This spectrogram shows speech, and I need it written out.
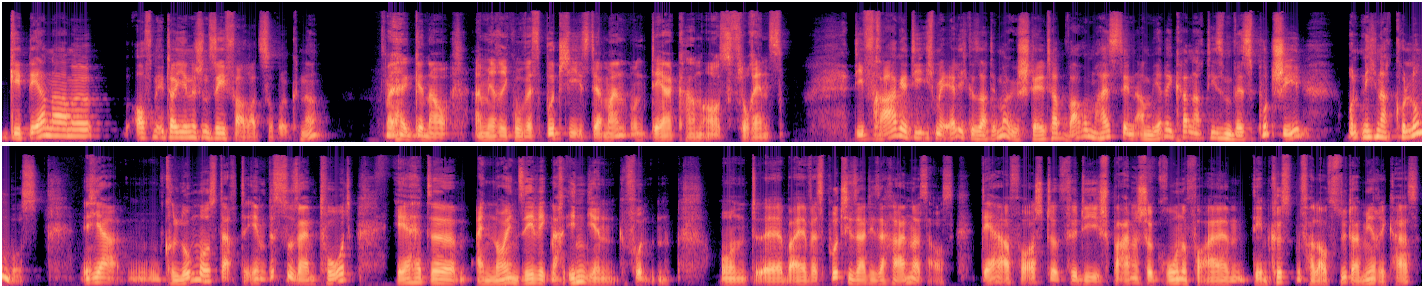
geht der Name auf einen italienischen Seefahrer zurück, ne? Genau, Americo Vespucci ist der Mann und der kam aus Florenz. Die Frage, die ich mir ehrlich gesagt immer gestellt habe, warum heißt denn Amerika nach diesem Vespucci und nicht nach Kolumbus. Ja, Kolumbus dachte eben bis zu seinem Tod, er hätte einen neuen Seeweg nach Indien gefunden. Und äh, bei Vespucci sah die Sache anders aus. Der erforschte für die spanische Krone vor allem den Küstenverlauf Südamerikas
